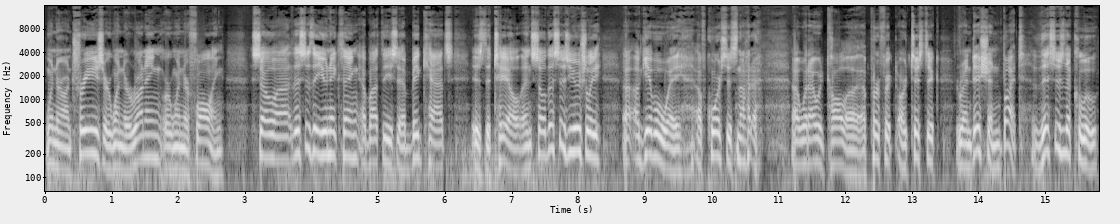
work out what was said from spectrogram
when they're on trees or when they're running or when they're falling. So uh, this is the unique thing about these uh, big cats is the tail. And so this is usually a giveaway. Of course, it's not a, a what I would call a, a perfect artistic rendition, but this is the clue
